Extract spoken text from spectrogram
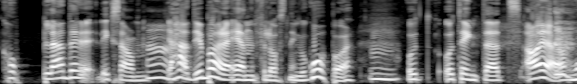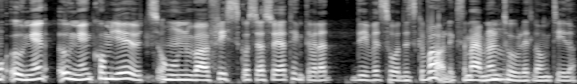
kopplade, liksom. Ah. Jag hade ju bara en förlossning att gå på. Och, och tänkte att, ja ja, ungen, ungen kom ju ut och hon var frisk. Och så, så jag tänkte väl att det är väl så det ska vara, liksom, även om det tog väldigt lång tid. Och,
